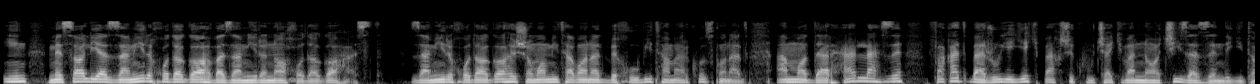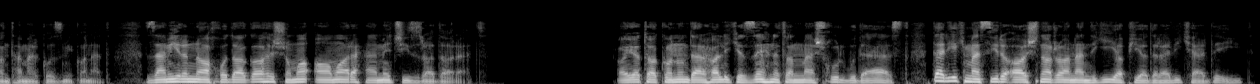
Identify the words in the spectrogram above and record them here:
این مثالی از زمیر خداگاه و زمیر ناخداگاه است. زمیر خداگاه شما می تواند به خوبی تمرکز کند اما در هر لحظه فقط بر روی یک بخش کوچک و ناچیز از زندگیتان تمرکز می کند. زمیر ناخداگاه شما آمار همه چیز را دارد. آیا تا کنون در حالی که ذهنتان مشغول بوده است در یک مسیر آشنا رانندگی یا پیاده روی کرده اید؟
